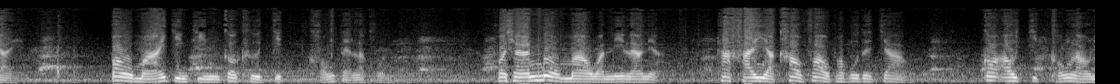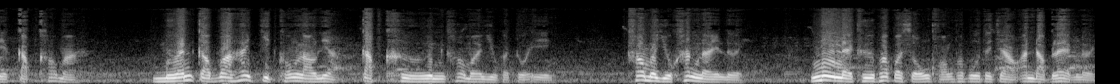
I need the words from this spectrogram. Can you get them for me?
ใด เป้าหมายจริงๆก็คือจิตของแต่ละคน เพราะฉะนั้นเมื่อมาวันนี้แล้วเนี่ยถ้าใครอยากเข้าเฝ้าพระพุทธเจ้า ก็เอาจิตของเราเนี่ยกลับเข้ามา เหมือนกับว่าให้จิตของเราเนี่ยกลับคืนเข้ามาอยู่กับตัวเอง เข้ามาอยู่ข้างในเลย นี่แหละคือพระประสงค์ของพระพุทธเจ้าอันดับแรกเลย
